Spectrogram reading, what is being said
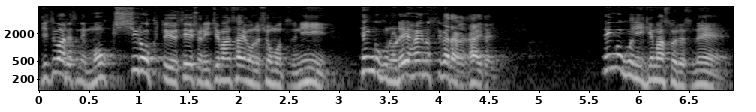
実はですね、黙示録という聖書の一番最後の書物に、天国の礼拝の姿が書いてあります。天国に行きますとですね、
